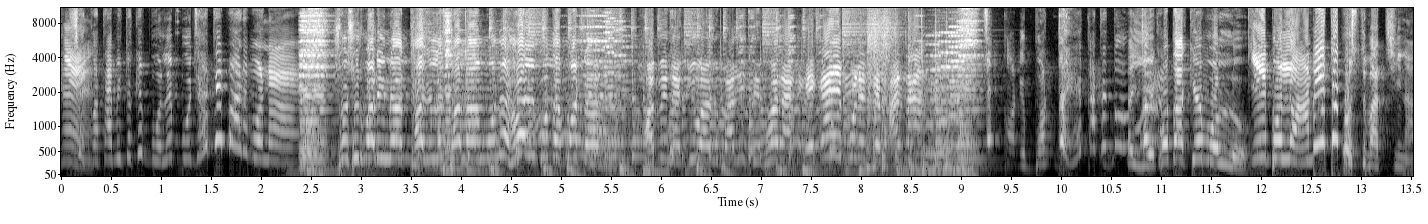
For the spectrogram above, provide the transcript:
হ্যাঁ। সে কথা আমি তোকে বলে বোঝাতে পারব না। শ্বশুর বাড়ি না থাকলে শালা মনে হয় বোতা পাটা। হবে না জুয়ার বালিতে ভরা একাই পড়েছে চুপ করে বড্ড হেঁকাতে তো। এই এ কথা কে বলল? কে বলল আমি তো বুঝতে পারছি না।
